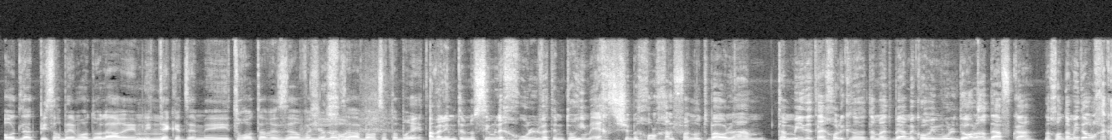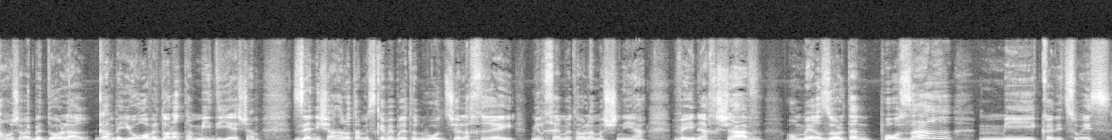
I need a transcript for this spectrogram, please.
עוד להדפיס הרבה מאוד דולרים ניתק את זה מיתרות הרזרבה של נכון. הזהב בארצות הברית. אבל אם אתם נוסעים לחו"ל ואתם תוהים איך זה שבכל חלפנות בעולם תמיד אתה יכול לקנות את המטבע המקומי מול דולר דווקא נכון? תמיד יראו לך כמה הוא שווה בדולר גם ביורו אבל דולר תמיד יהיה שם. זה נשען על אותם הסכמי ברטון וודס של אחרי מלחמת העולם השנייה. והנה עכשיו אומר זולטן פוזר מקרדיט סוויס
